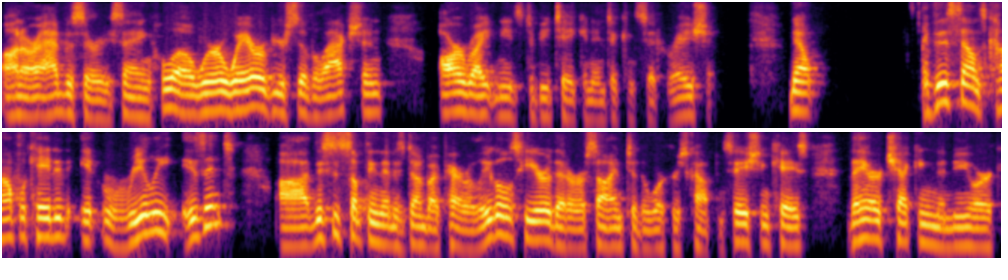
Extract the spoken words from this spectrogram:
on our adversary saying, hello, we're aware of your civil action. Our right needs to be taken into consideration. Now, if this sounds complicated, it really isn't. Uh, this is something that is done by paralegals here that are assigned to the workers' compensation case. They are checking the New York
